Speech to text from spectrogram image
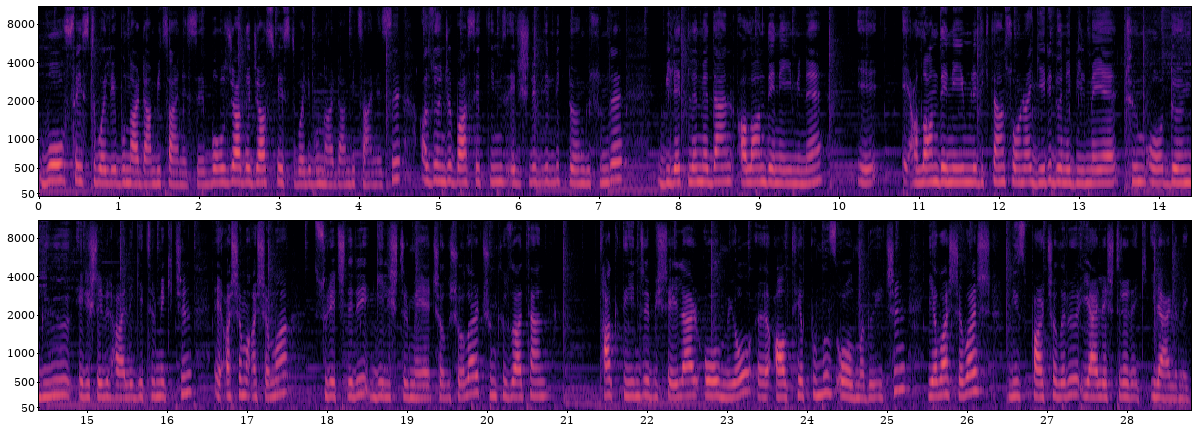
WoW Festivali bunlardan bir tanesi. Bozcaada Jazz Festivali bunlardan bir tanesi. Az önce bahsettiğimiz erişilebilirlik döngüsünde biletlemeden alan deneyimine, e, e, alan deneyimledikten sonra geri dönebilmeye, tüm o döngüyü erişilebilir hale getirmek için aşama aşama süreçleri geliştirmeye çalışıyorlar. Çünkü zaten tak deyince bir şeyler olmuyor. E, altyapımız olmadığı için yavaş yavaş biz parçaları yerleştirerek ilerlemek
